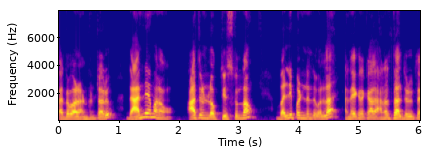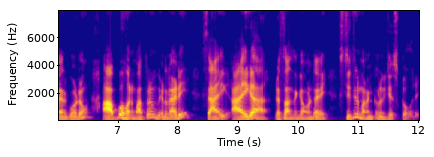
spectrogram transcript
పెద్దవాళ్ళు అంటుంటారు. దాన్నే మనం ఆచరణలోకి తీసుకుందాం. బల్లి పడినందువల్ల అనేక రకాల అనర్థాలు జరుగుతాయనుకోవడం ఆ అపోహను మాత్రం విడనాడి సాయి హాయిగా ప్రశాంతంగా ఉండే స్థితిని మనం కలుగు చేసుకోవాలి.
